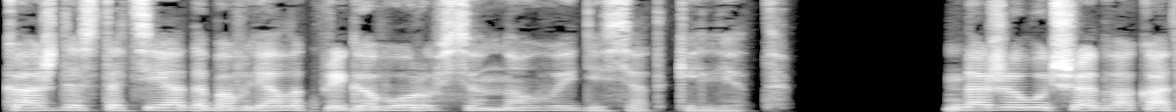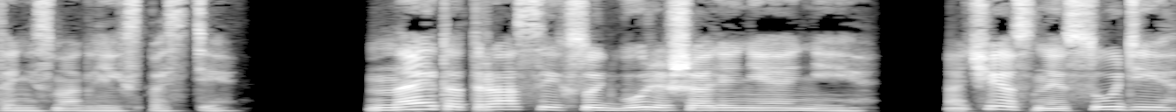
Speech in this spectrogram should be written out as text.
Каждая статья добавляла к приговору все новые десятки лет. Даже лучшие адвокаты не смогли их спасти. На этот раз их судьбу решали не они, а честные судьи,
